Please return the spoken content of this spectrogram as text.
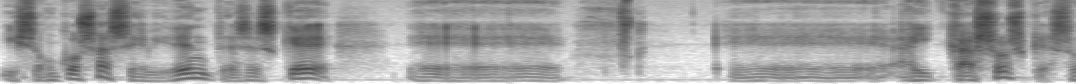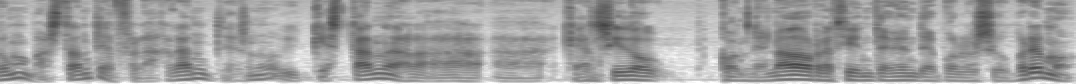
Y son cosas evidentes. Es que eh, eh, hay casos que son bastante flagrantes ¿no? y que, están que han sido condenados recientemente por el Supremo,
